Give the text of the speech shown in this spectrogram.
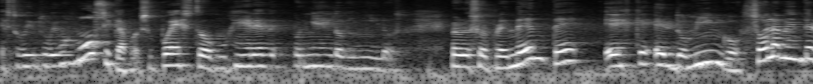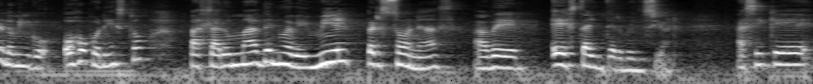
Estuvimos, tuvimos música, por supuesto, mujeres poniendo vinilos. Pero lo sorprendente es que el domingo, solamente el domingo, ojo con esto, pasaron más de 9.000 personas a ver esta intervención. Así que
